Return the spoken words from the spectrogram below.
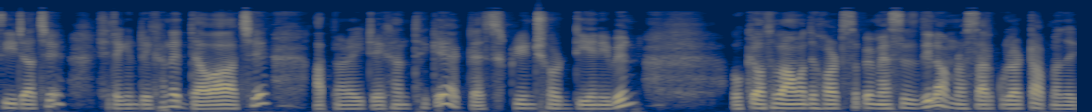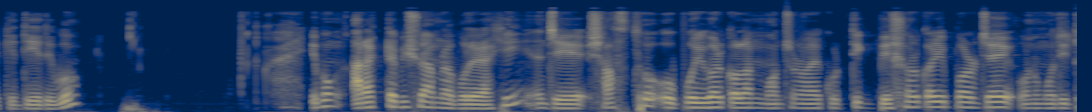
সিট আছে, সেটা কিন্তু এখানে দেওয়া আছে। আপনারা এটা এখান থেকে একটা স্ক্রিনশট দিয়ে নেবেন। ওকে, অথবা আমাদের হোয়াটসঅ্যাপে মেসেজ দিলে আমরা সার্কুলারটা আপনাদেরকে দিয়ে দিব। এবং আরেকটা বিষয় আমরা বলে রাখি যে স্বাস্থ্য ও পরিবার কল্যাণ মন্ত্রণালয় কর্তৃক বেসরকারি পর্যায়ে অনুমোদিত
